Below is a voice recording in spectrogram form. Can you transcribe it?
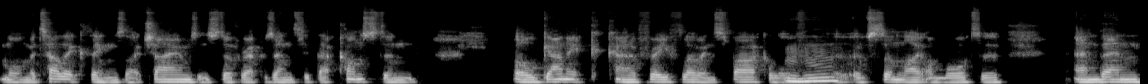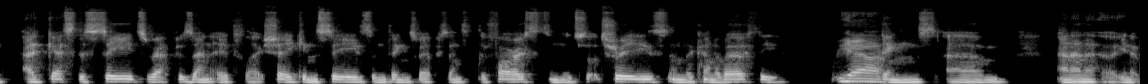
more metallic things like chimes and stuff represented that constant organic kind of free flowing sparkle of, mm-hmm. of, sunlight on water and then I guess the seeds represented like shaking seeds and things represented the forests and the sort of trees and the kind of earthy yeah things. Um, and then uh, you know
